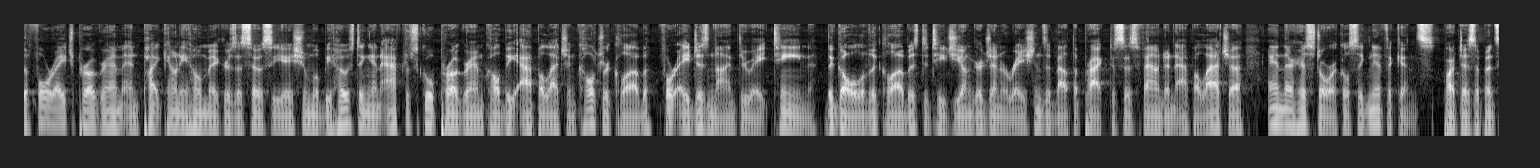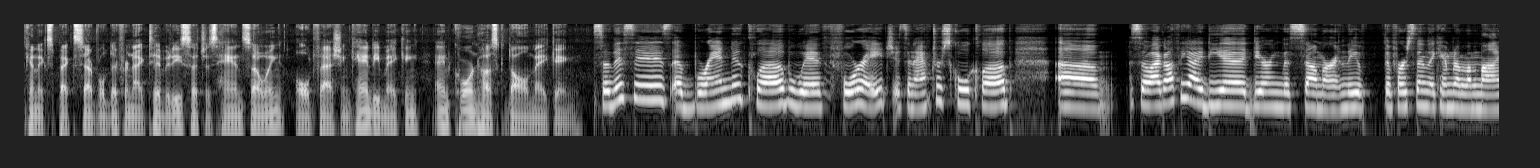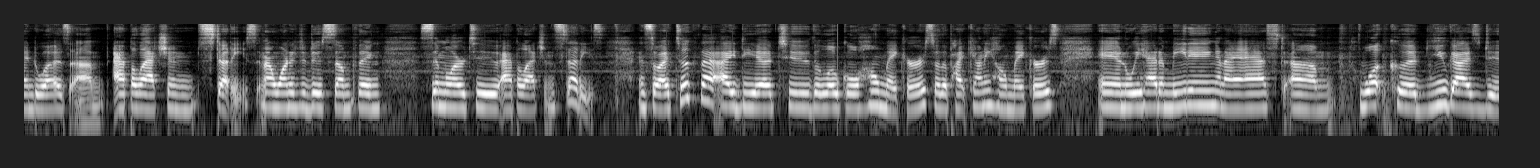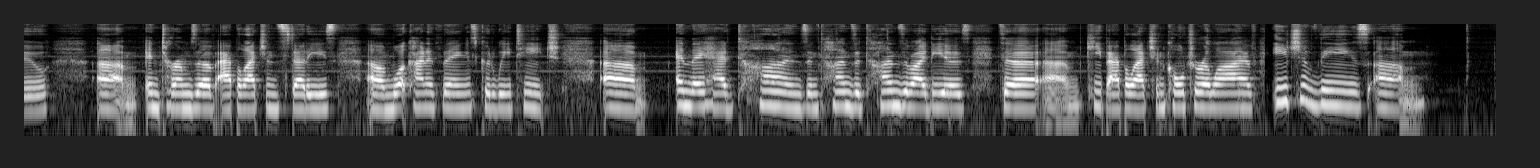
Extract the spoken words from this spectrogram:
The 4 H program and Pike County Homemakers Association will be hosting an after school program called the Appalachian Culture Club for ages 9 through 18. The goal of the club is to teach younger generations about the practices found in Appalachia and their historical significance. Participants can expect several different activities such as hand sewing, old fashioned candy making, and corn husk doll making. So, this is a brand new club with 4 H. It's an after school club. Um, so I got the idea during the summer, and the the first thing that came to my mind was um, Appalachian studies, and I wanted to do something similar to Appalachian studies. And so I took that idea to the local homemakers, so the Pike County homemakers, and we had a meeting, and I asked, um, what could you guys do? Um, in terms of Appalachian studies, um, what kind of things could we teach? Um, and they had tons and tons and tons of ideas to um, keep Appalachian culture alive. Each of these um,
